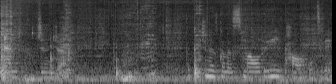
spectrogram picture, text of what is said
and ginger. The kitchen is to smell really powerful today.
